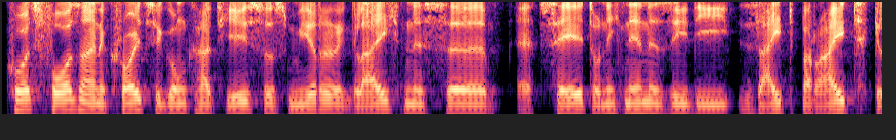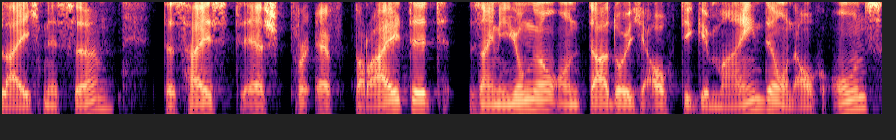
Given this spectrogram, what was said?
Kurz vor seiner Kreuzigung hat Jesus mehrere Gleichnisse erzählt und ich nenne sie die Seid bereit Gleichnisse. Das heißt, er, er bereitet seine Jünger und dadurch auch die Gemeinde und auch uns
